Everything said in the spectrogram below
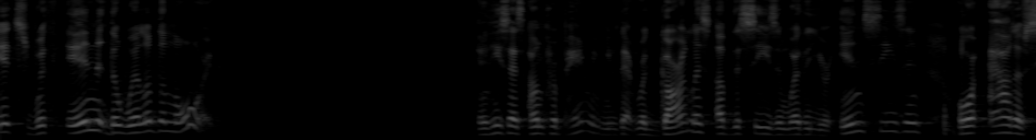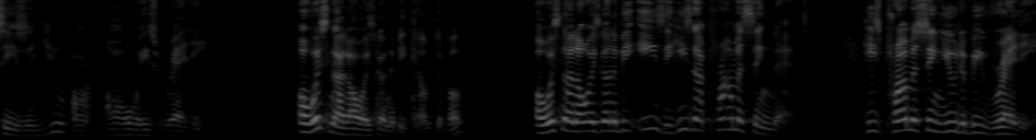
it's within the will of the Lord. And he says, I'm preparing you that regardless of the season, whether you're in season or out of season, you are always ready. Oh, it's not always going to be comfortable. Oh, it's not always going to be easy. He's not promising that. He's promising you to be ready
